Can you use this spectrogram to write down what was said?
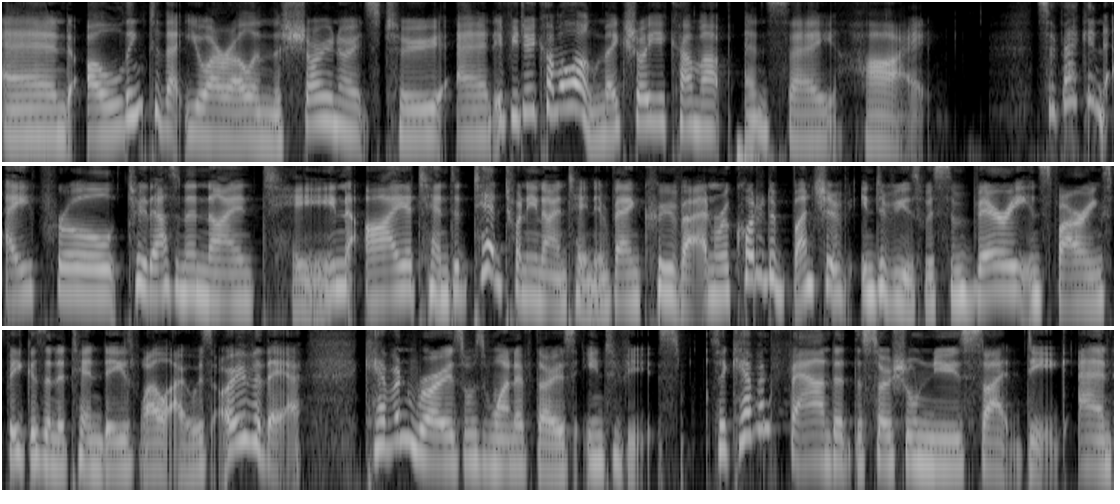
And I'll link to that URL in the show notes too. And if you do come along, make sure you come up and say hi. So, back in April 2019, I attended TED 2019 in Vancouver and recorded a bunch of interviews with some very inspiring speakers and attendees while I was over there. Kevin Rose was one of those interviews. So, Kevin founded the social news site Digg and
